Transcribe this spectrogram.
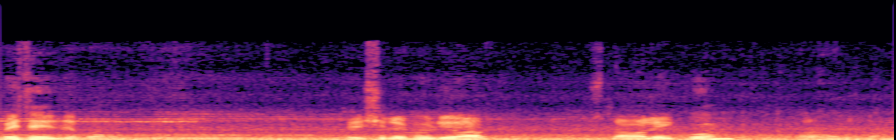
বেছে দিতে পারে এই ছিল ভিডিও। আসসালামু আলাইকুম। রহমতুল্লাহ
